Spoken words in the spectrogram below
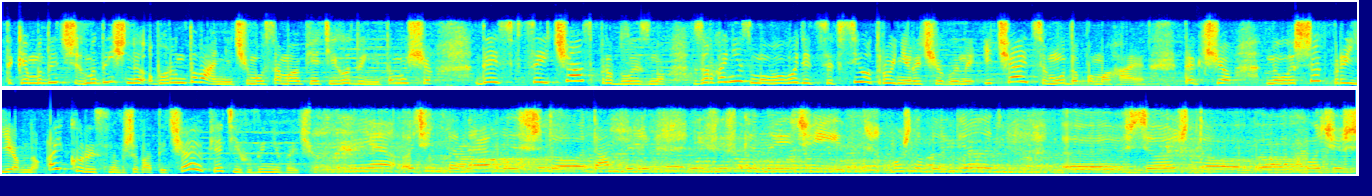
таке медич, медичне обґрунтування, чому саме о п'ятій годині, тому що десь в цей час приблизно з організму виводяться всі отруйні речовини, і чай цьому допомагає. Так що не лише приємно, а й корисно вживати чай о п'ятій годині вечора. Мне очень понравилось, что там были изысканные чаи. Можно было делать все, что э, хочешь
